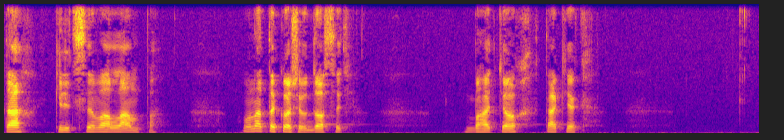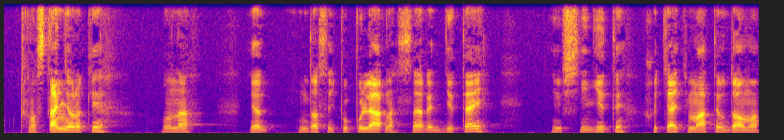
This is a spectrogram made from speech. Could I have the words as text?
Та кільцева лампа. Вона також є в досить багатьох, так як в останні роки вона є досить популярна серед дітей, і всі діти хочуть мати вдома.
